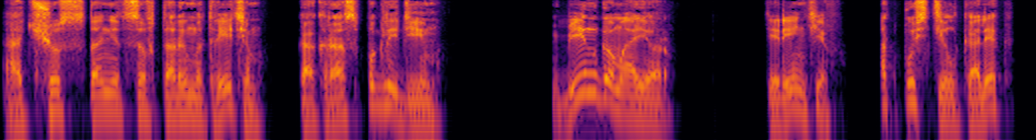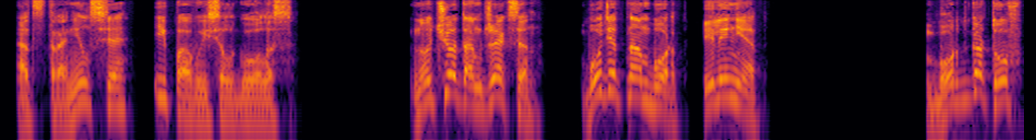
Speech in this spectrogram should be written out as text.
А что станет со вторым и третьим, как раз поглядим». «Бинго, майор!» Терентьев отпустил коллег, отстранился и повысил голос. «Ну что там, Джексон? Будет нам борт или нет?» «Борт готов».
